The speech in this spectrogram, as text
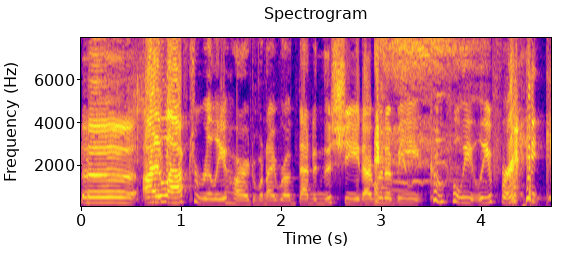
uh, I laughed really hard when I wrote that in the sheet. I'm going to be completely frank.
